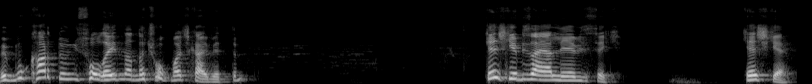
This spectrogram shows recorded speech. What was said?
Ve bu kart döngüsü olayından da çok maç kaybettim. Keşke biz ayarlayabilsek. Keşke.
